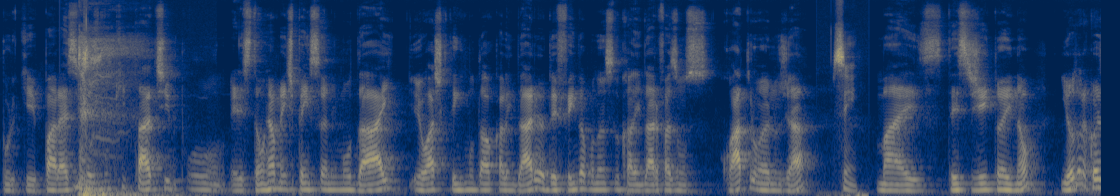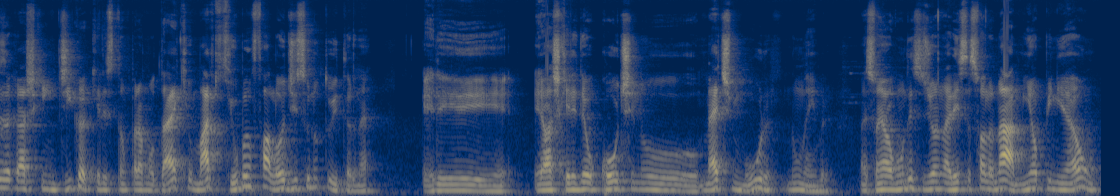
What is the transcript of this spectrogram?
Porque parece mesmo que tá, tipo, eles estão realmente pensando em mudar e eu acho que tem que mudar o calendário. Eu defendo a mudança do calendário faz uns quatro anos já, Sim. mas desse jeito aí não. E outra coisa que eu acho que indica que eles estão pra mudar é que o Mark Cuban falou disso no Twitter, né? Ele. Eu acho que ele deu coach no Matt Moore, não lembro. Mas foi algum desses jornalistas falando: ah, minha opinião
